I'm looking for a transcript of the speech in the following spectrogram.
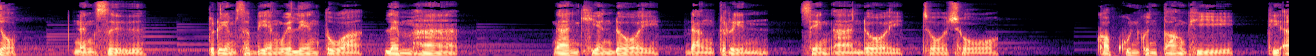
จบ หนังสือ เตรียมสเสบียงไว้เลี้ยงตัว เล่มห้างานเขียนโดย ดังตริน เสียงอ่านโดย โจโฉขอบคุณคุณตองพีที่อ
